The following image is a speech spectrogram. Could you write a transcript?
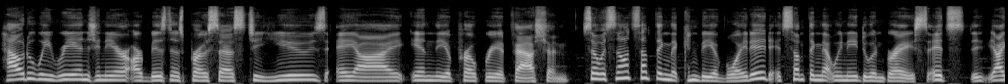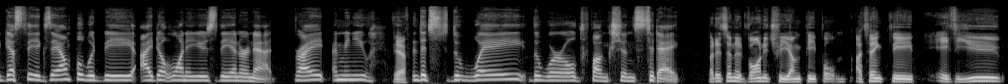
How do we re engineer our business process to use AI in the appropriate fashion? So it's not something that can be avoided. It's something that we need to embrace. It's, I guess the example would be I don't want to use the internet, right? I mean, you, yeah. it's the way the world functions today but it's an advantage for young people. I think the if you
